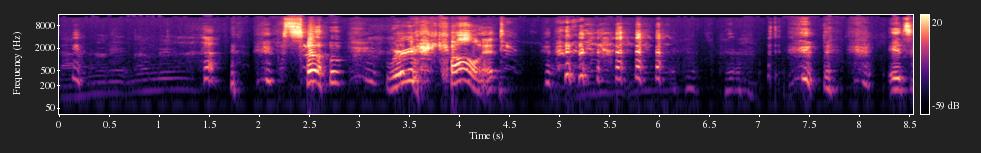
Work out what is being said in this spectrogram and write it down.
900 numbers. so we're going to call it. it's.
